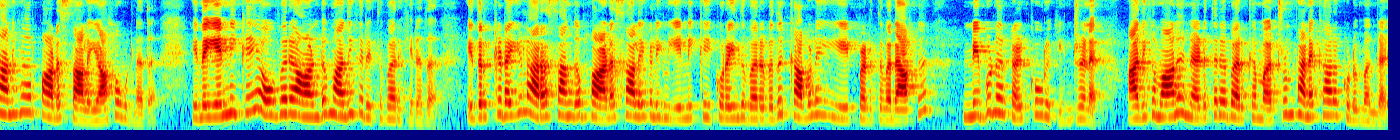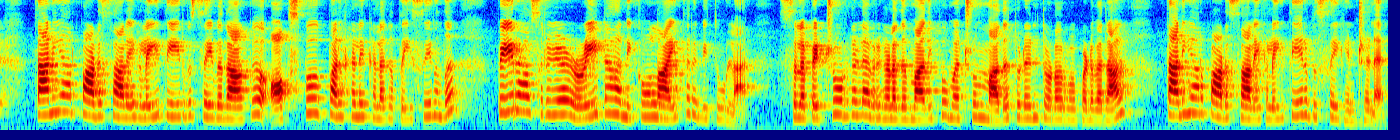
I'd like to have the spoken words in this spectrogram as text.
தனியார் பாடசாலையாக உள்ளது. இந்த எண்ணிக்கை ஒவ்வொரு ஆண்டும் அதிகரித்து வருகிறது. இதற்கிடையில் அரசாங்கம் பாடசாலைகளின் எண்ணிக்கை குறைந்து வருவது கவலையை ஏற்படுத்துவதாக நிபுணர்கள் கூறுகின்றனர். அதிகமான நடுத்தர வர்க்க மற்றும் பணக்கார குடும்பங்கள் தனியார் பாடசாலைகளை தேர்வு செய்வதாக ஆக்ஸ்போர்ட் பல்கலைக்கழகத்தை சேர்ந்த பேராசிரியர் ரீட்டா நிக்கோலாய் தெரிவித்துள்ளார். சில பெற்றோர்கள் அவர்களது மதிப்பு மற்றும் மதத்துடன் தொடர்புபடுவதால் தனியார் பாடசாலைகளை தேர்வு செய்கின்றனர்.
